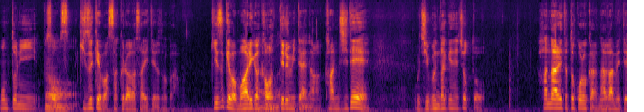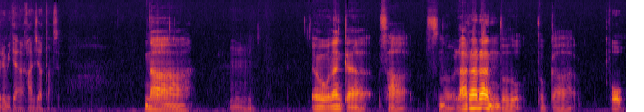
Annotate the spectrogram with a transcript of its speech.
本当にそう気づけば桜が咲いてるとか気づけば周りが変わってるみたいな感じで、こう自分だけねちょっと離れたところから眺めてるみたいな感じだったんですよ。なあ。うん。でもなんかさそのララランドとかおう。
